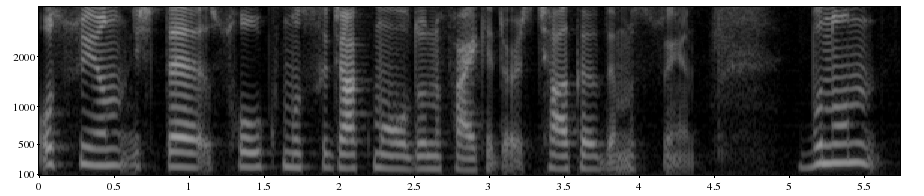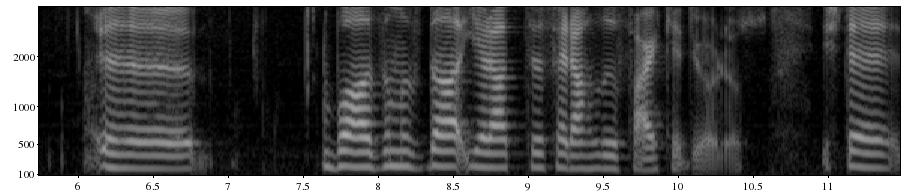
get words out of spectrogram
O suyun işte soğuk mu sıcak mı olduğunu fark ediyoruz. Çalkaladığımız suyun. Bunun e, boğazımızda yarattığı ferahlığı fark ediyoruz. İşte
